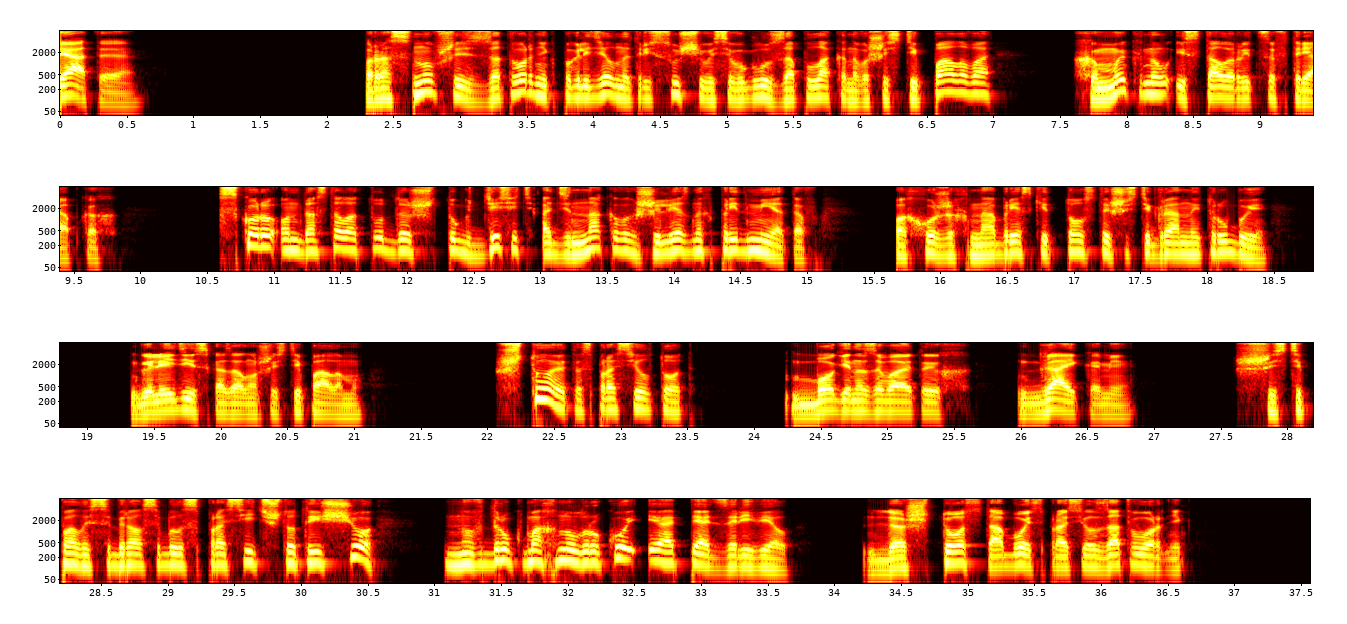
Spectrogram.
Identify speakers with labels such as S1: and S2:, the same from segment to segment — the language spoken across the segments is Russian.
S1: Пятое. Проснувшись, затворник поглядел на трясущегося в углу заплаканного Шестипалова, хмыкнул и стал рыться в тряпках. Скоро он достал оттуда штук десять одинаковых железных предметов, похожих на обрезки толстой шестигранной трубы. «Гляди», — сказал он Шестипалому. «Что это?» — спросил тот. «Боги называют их гайками». Шестипалый собирался было спросить что-то еще, но вдруг махнул рукой и опять заревел. «Да что с тобой?» — спросил затворник.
